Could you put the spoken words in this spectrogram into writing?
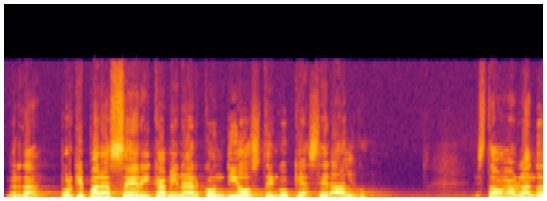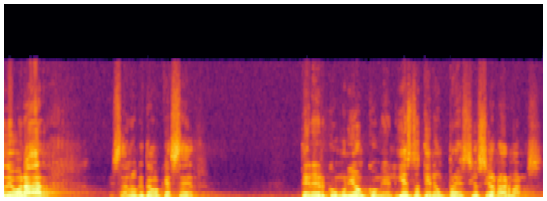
¿Verdad? Porque para hacer y caminar con Dios tengo que hacer algo. Estaban hablando de orar. Es algo que tengo que hacer. Tener comunión con Él. Y esto tiene un precio, ¿sí o no, hermanos?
